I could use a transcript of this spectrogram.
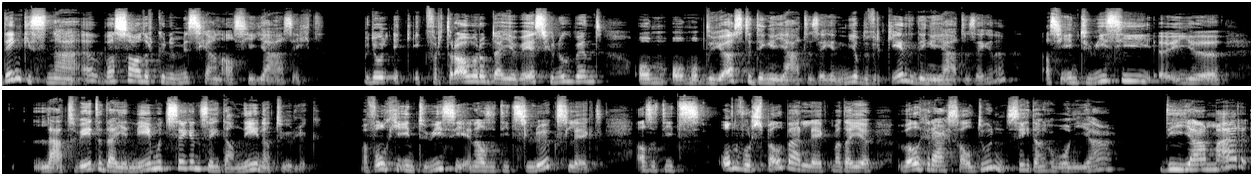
denk eens na. Hè. Wat zou er kunnen misgaan als je ja zegt? Ik bedoel, ik, ik vertrouw erop dat je wijs genoeg bent om, om op de juiste dingen ja te zeggen. Niet op de verkeerde dingen ja te zeggen. Hè. Als je intuïtie eh, je laat weten dat je nee moet zeggen, zeg dan nee natuurlijk. Maar volg je intuïtie en als het iets leuks lijkt, als het iets onvoorspelbaar lijkt, maar dat je wel graag zal doen, zeg dan gewoon ja. Die ja maar,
